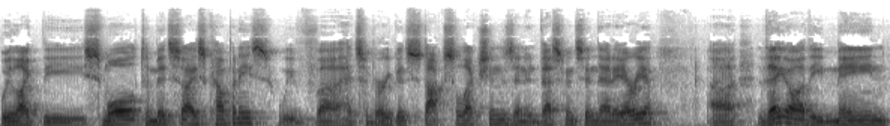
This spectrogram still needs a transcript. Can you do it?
We like the small to mid sized companies. We've uh, had some very good stock selections and investments in that area. Uh, they are the main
